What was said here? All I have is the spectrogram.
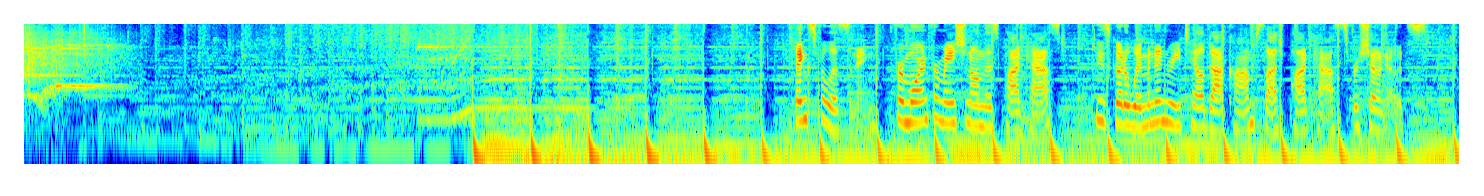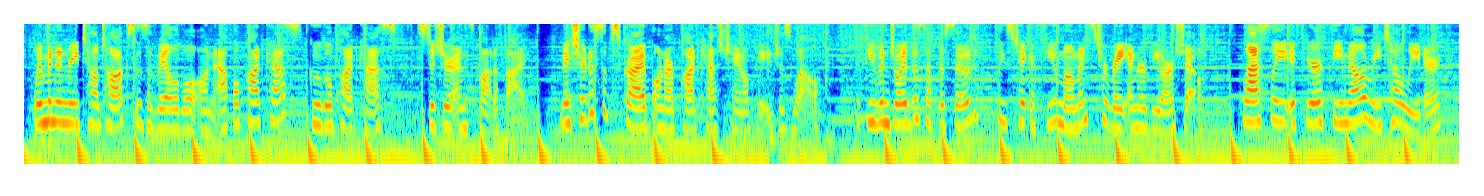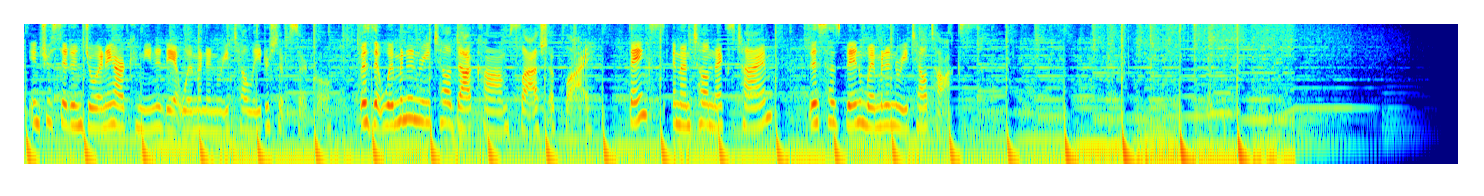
Thanks for listening. For more information on this podcast, please go to womeninretail.com slash podcasts for show notes. Women in Retail Talks is available on Apple Podcasts, Google Podcasts, Stitcher, and Spotify. Make sure to subscribe on our podcast channel page as well. If you've enjoyed this episode, please take a few moments to rate and review our show. Lastly, if you're a female retail leader interested in joining our community at Women in Retail Leadership Circle, visit womeninretail.com slash apply. Thanks, and until next time, this has been Women in Retail Talks.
